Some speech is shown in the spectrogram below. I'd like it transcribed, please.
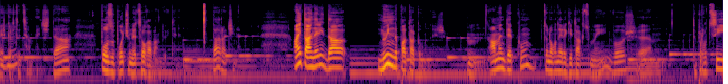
մեր կրթության մեջ։ Դա պոզ ու պոչ ունեցող ավանդույթ է։ Դա առաջինը։ Այն տարիներին դա նույն նպատակը ուներ։ Ամեն դեպքում ծնողները գիտակցում էին, որ դպրոցի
